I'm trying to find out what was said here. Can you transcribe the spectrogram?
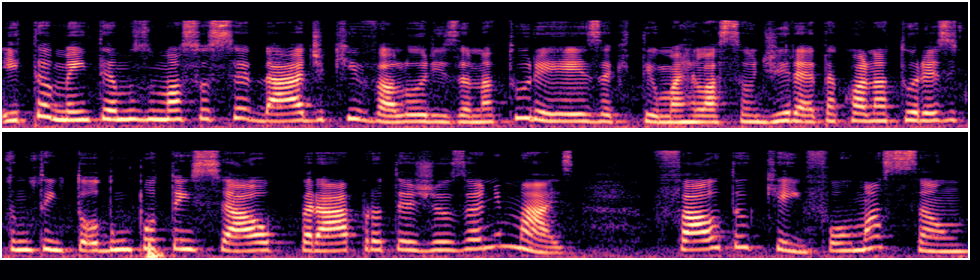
E também temos uma sociedade que valoriza a natureza, que tem uma relação direta com a natureza, então tem todo um potencial para proteger os animais. Falta o quê? Informação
